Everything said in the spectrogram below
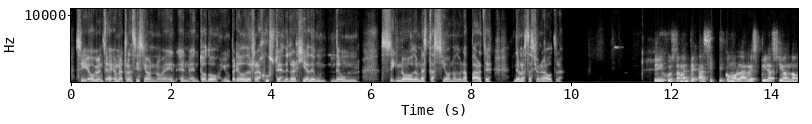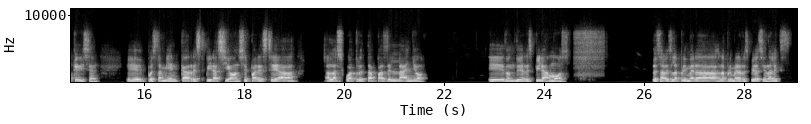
Sí, obviamente hay una transición ¿no? en, en, todo y un periodo de reajuste de la energía de un, de un signo, de una estación o de una parte de una estación a otra. Sí, justamente, así como la respiración, ¿no? Que dicen, eh, pues también cada respiración se parece a, las cuatro etapas del año, eh, donde respiramos. ¿Te sabes la primera, la primera respiración, Alex?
